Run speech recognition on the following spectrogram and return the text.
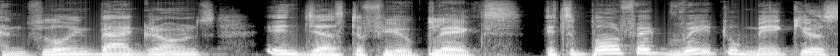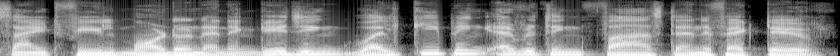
and flowing backgrounds in just a few clicks. It's a perfect way to make your site feel modern and engaging while keeping everything fast and effective.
